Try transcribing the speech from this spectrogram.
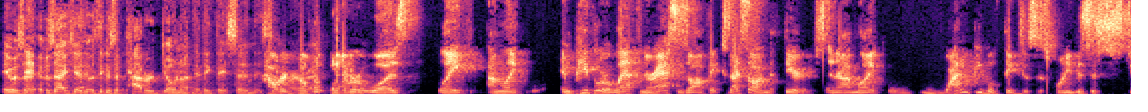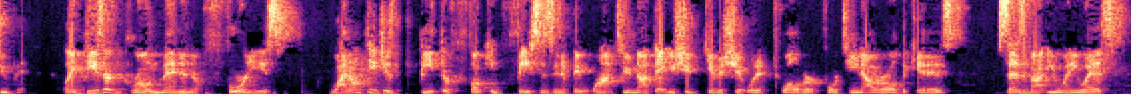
It was a, it was actually I think it was a powdered donut. I think they said powdered somewhere. donut, whatever it was. Like I'm like, and people are laughing their asses off it because I saw it in the theaters, and I'm like, why do people think this is funny? This is stupid. Like these are grown men in their 40s. Why don't they just beat their fucking faces in if they want to? Not that you should give a shit what a 12 or 14 hour old the kid is says about you, anyways.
